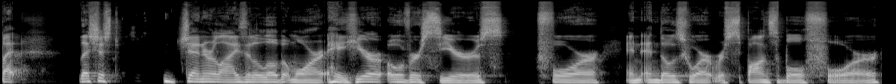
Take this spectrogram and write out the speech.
but let's just generalize it a little bit more. Hey, here are overseers for and and those who are responsible for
